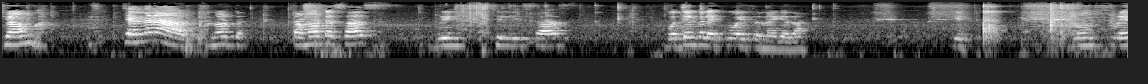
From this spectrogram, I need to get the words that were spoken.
జామ్ చందన నోట్ టమాటా సాస్ గ్రీన్ చిల్లీ సాస్ బొద్దెంకలు ఎక్కువ అవుతున్నాయి కదా కిట్ రూమ్ స్ప్రే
